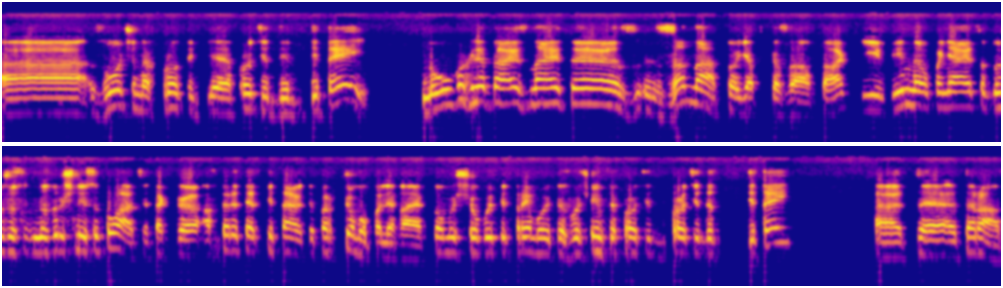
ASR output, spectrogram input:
е, злочинах проти, е, проти дітей. Ну, виглядає, знаєте, занадто, я б сказав, так і він не опиняється в дуже незручній ситуації. Так е, авторитет Китаю тепер в чому полягає? В тому, що ви підтримуєте злочинців проти проти дітей. Е, Це, це.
